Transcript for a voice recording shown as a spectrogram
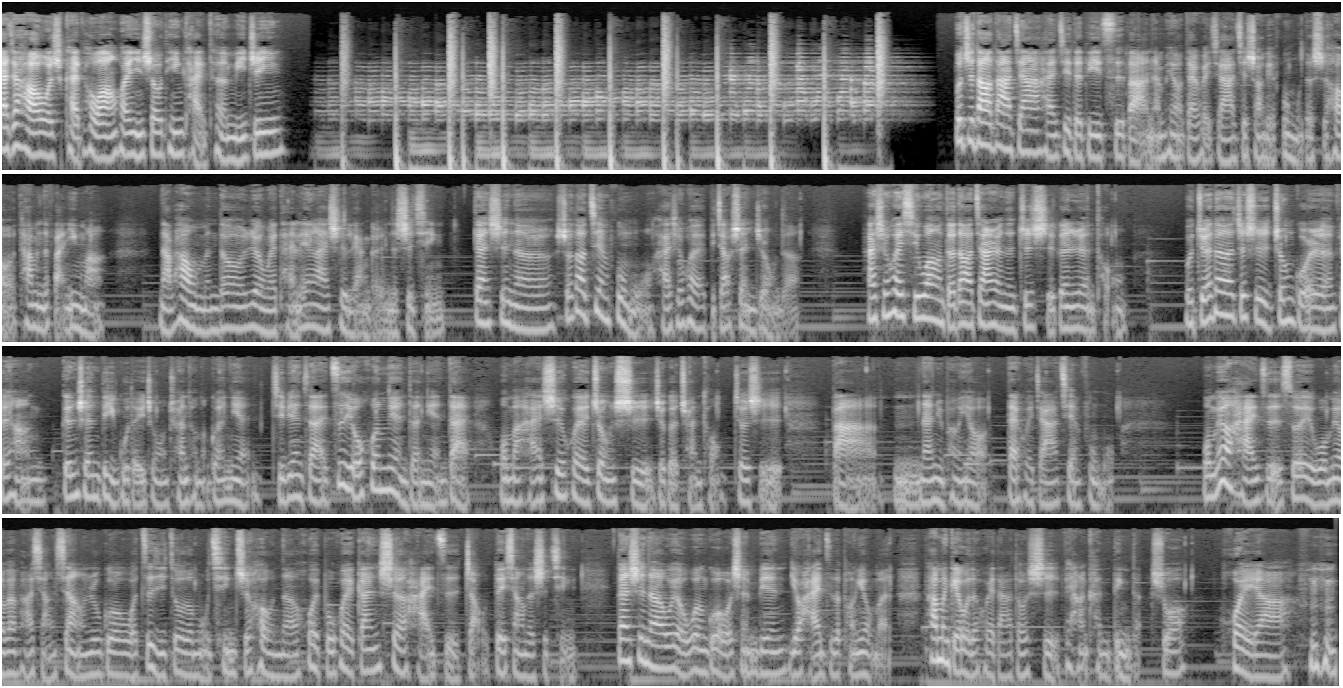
大家好，我是凯特王，欢迎收听凯特迷之音。不知道大家还记得第一次把男朋友带回家介绍给父母的时候，他们的反应吗？哪怕我们都认为谈恋爱是两个人的事情，但是呢，说到见父母，还是会比较慎重的，还是会希望得到家人的支持跟认同。我觉得这是中国人非常根深蒂固的一种传统的观念，即便在自由婚恋的年代，我们还是会重视这个传统，就是把嗯男女朋友带回家见父母。我没有孩子，所以我没有办法想象，如果我自己做了母亲之后呢，会不会干涉孩子找对象的事情？但是呢，我有问过我身边有孩子的朋友们，他们给我的回答都是非常肯定的，说。会呀，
